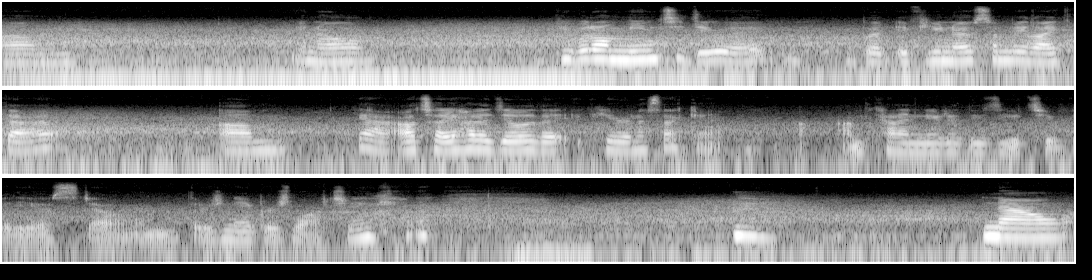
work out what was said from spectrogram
Um, you know, people don't mean to do it, but if you know somebody like that, um, yeah, I'll tell you how to deal with it here in a second. I'm kind of new to these YouTube videos still, and there's neighbors watching. now,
